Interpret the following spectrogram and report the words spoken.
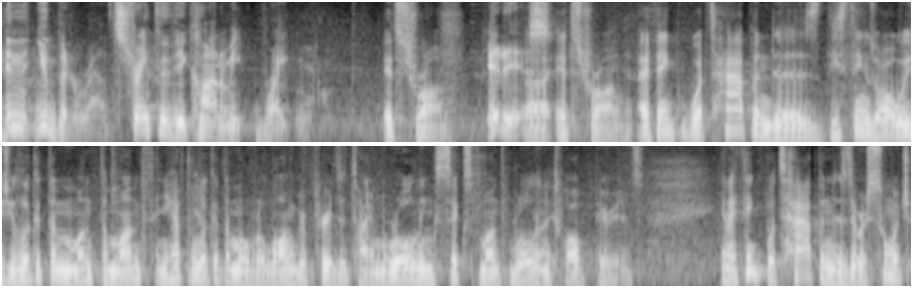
the, you've been around. Strength of the economy right now. It's strong. It is. Uh, it's strong. I think what's happened is these things always, you look at them month to month, and you have to yeah. look at them over longer periods of time, rolling six month, rolling right. 12 periods. And I think what's happened is there was so much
